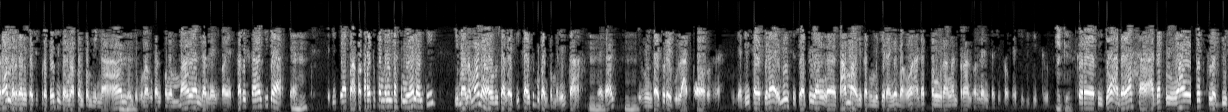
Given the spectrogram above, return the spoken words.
peran organisasi profesi untuk melakukan pembinaan, Mhm. untuk melakukan pengembangan dan lain sebagainya. Tapi sekarang tidak. Ya. Mhm. Jadi siapa? Apakah itu pemerintah semua nanti? Di mana-mana urusan etika itu bukan pemerintah, Mhm. ya kan? Mhm. Pemerintah itu regulator. Nah, jadi saya kira ini sesuatu yang eh, sama kita pemikirannya bahwa ada pengurangan peran organisasi profesi di situ. Oke. Ketiga adalah eh, ada peluang untuk lebih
